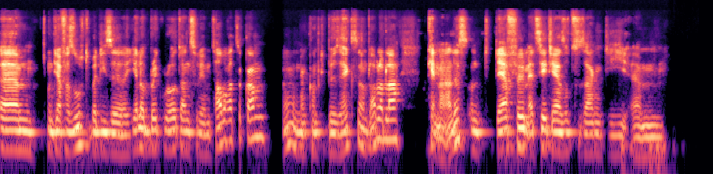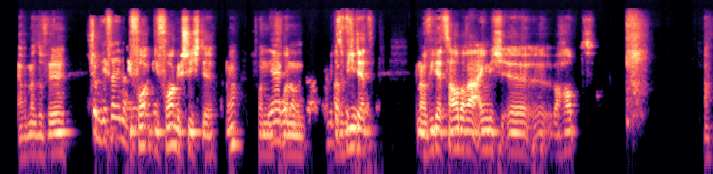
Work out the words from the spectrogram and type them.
Ähm, und ja versucht, über diese Yellow Brick Road dann zu dem Zauberer zu kommen. Ne, und dann kommt die böse Hexe und bla bla bla kennt man alles. Und der Film erzählt ja sozusagen die, ähm, ja, wenn man so will, Stimmt, die, Vor die, Vorgeschichte ne? von, ja, von genau. also wie der, genau, wie der Zauberer eigentlich äh, überhaupt ja,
